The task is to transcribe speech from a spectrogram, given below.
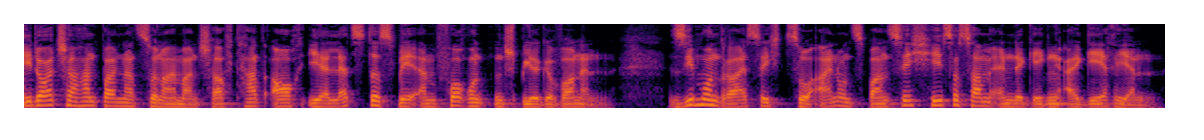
Die deutsche Handballnationalmannschaft hat auch ihr letztes WM-Vorrundenspiel gewonnen. 37 zu 21 hieß es am Ende gegen Algerien.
